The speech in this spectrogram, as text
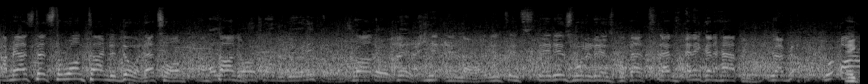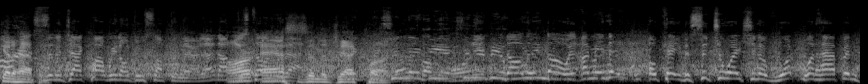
I mean, that's, that's the wrong time to do it. That's all. I'm telling you. wrong time to do anything. It's Well, not I, I, it, it's, it is what it is, but that's, that, that ain't going to happen. We're, Ain't gonna our happen. ass is in the jackpot. We don't do something there. I'm Our just telling you ass that. is in the jackpot. Shouldn't there be a- shouldn't there be a No, warning? no. I mean, okay, the situation of what, what happened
